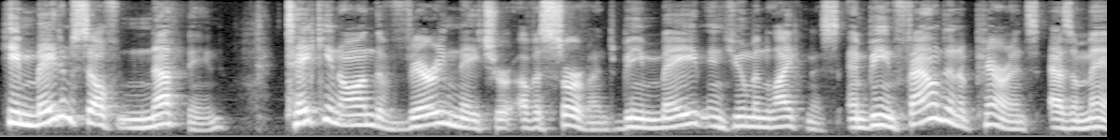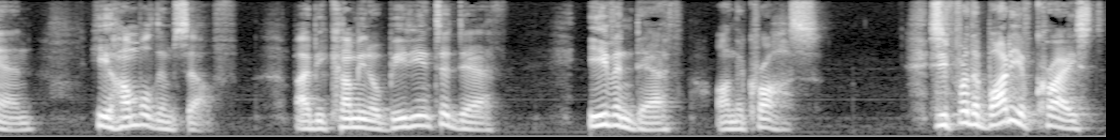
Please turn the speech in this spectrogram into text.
he made himself nothing, taking on the very nature of a servant, being made in human likeness, and being found in appearance as a man, he humbled himself by becoming obedient to death, even death on the cross. See, for the body of Christ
